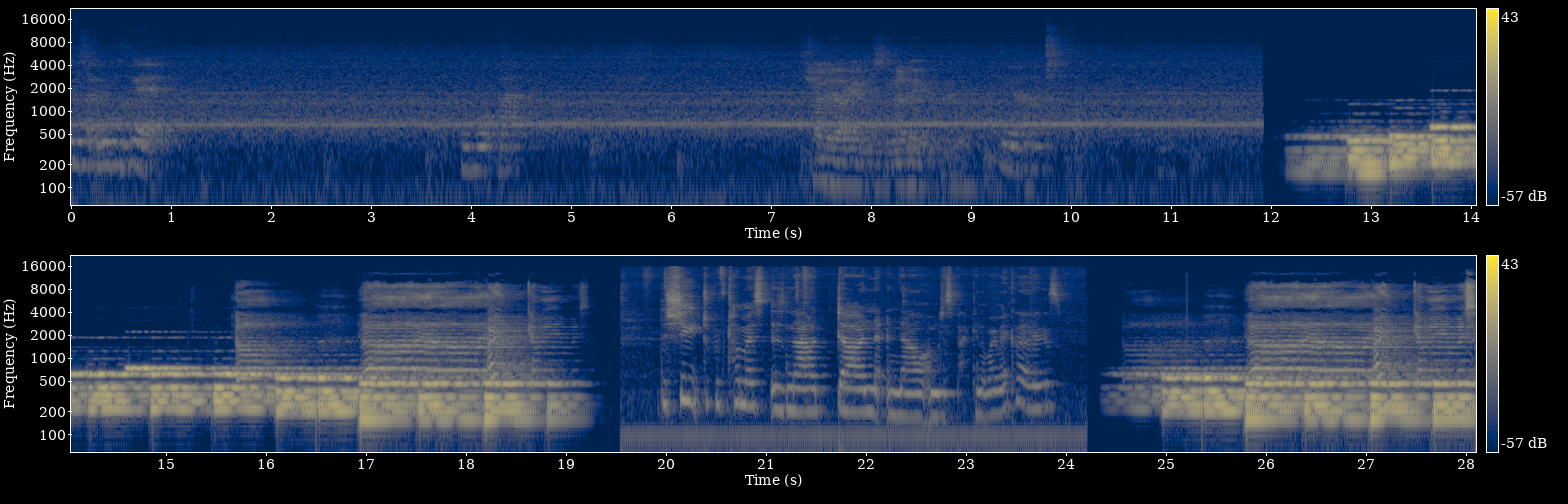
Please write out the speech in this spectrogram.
was like walk a bit. And walk back. Try to do that again. Just a minute. Yeah. The shoot with Thomas is now done, and now I'm just packing away my clothes. It's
